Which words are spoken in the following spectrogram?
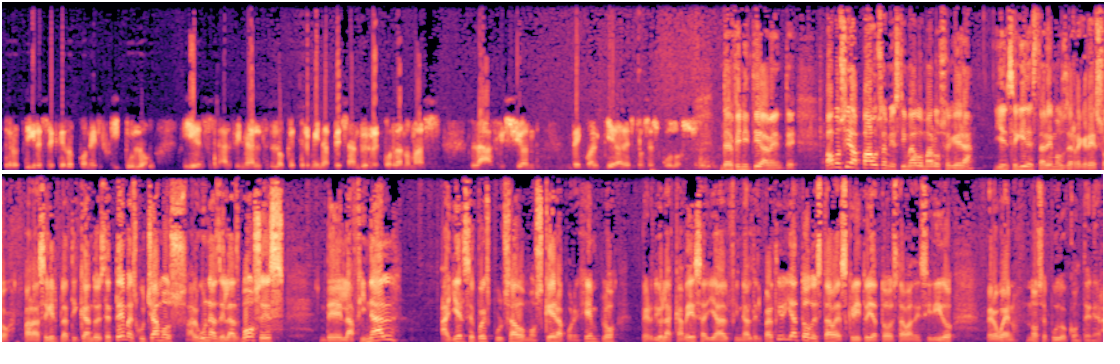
pero Tigres se quedó con el título, y es al final lo que termina pesando y recordando más la afición de cualquiera de estos escudos. Definitivamente. Vamos a ir a pausa, mi estimado Maro Ceguera, y enseguida estaremos de regreso para seguir platicando este tema. Escuchamos algunas de las voces de la final. Ayer se fue expulsado Mosquera, por ejemplo, perdió la cabeza ya al final del partido, ya todo estaba escrito, ya todo estaba decidido, pero bueno, no se pudo contener.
